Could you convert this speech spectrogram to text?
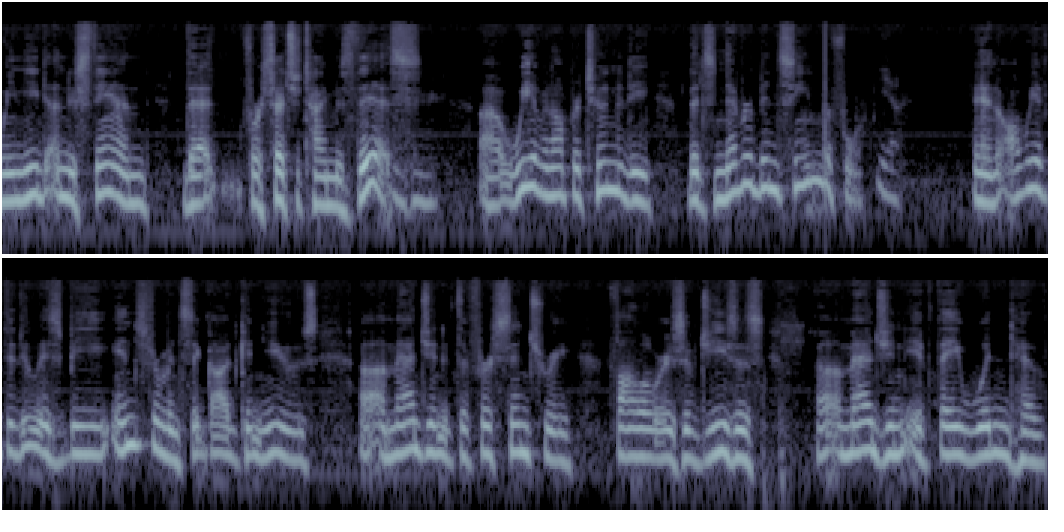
we need to understand that for such a time as this, uh, we have an opportunity that's never been seen before. Yeah. And all we have to do is be instruments that God can use. Uh, imagine if the first century followers of Jesus, uh, imagine if they wouldn't have,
